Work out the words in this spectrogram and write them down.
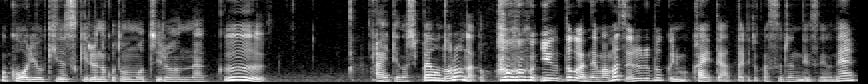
まあ氷を傷つけるようなことももちろんなく相手の失敗を呪うなと。いうところがね、まあ、まずルールブックにも書いてあったりとかするんですよね。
